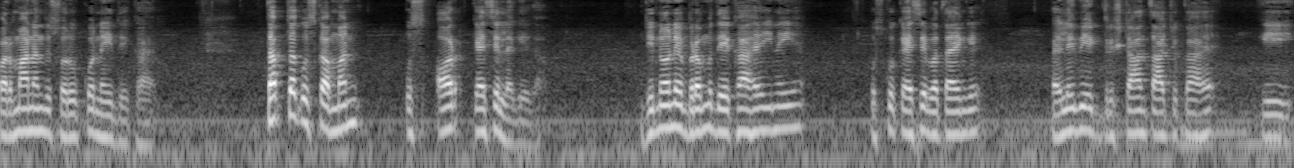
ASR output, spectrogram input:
परमानंद स्वरूप को नहीं देखा है। तब तक उसका मन उस और कैसे लगेगा? जिन्होंने ब्रह्म देखा है ही नहीं है, उसको कैसे बताएँगे? पहले भी एक दृष्टांत आ चुका है कि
